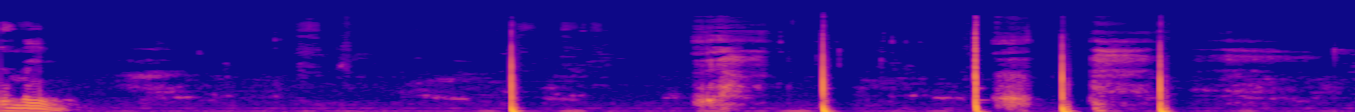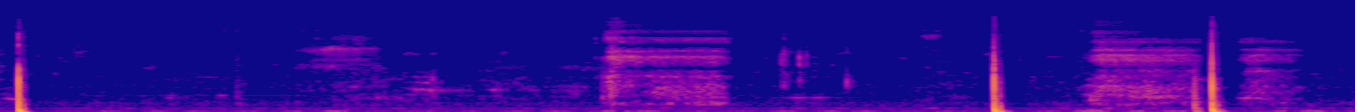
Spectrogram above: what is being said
Amen. So we give you. Wonderful. Uh, Mema, what post scriptures been tiana? Why ready,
